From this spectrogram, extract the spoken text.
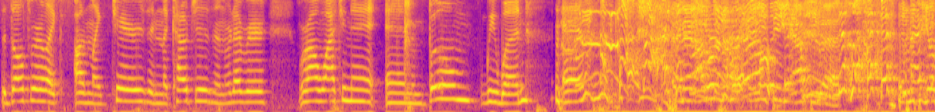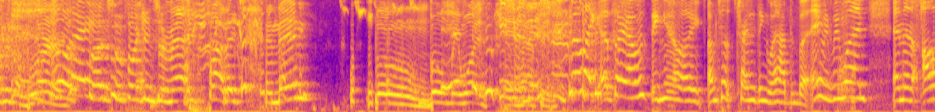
The adults were like on like chairs and the couches and whatever. We're all watching it, and boom, we won. And And then I don't remember anything after that. Everything else was a blur. That was such a fucking dramatic plot. Like, and then Boom. boom, we won. It happened. but like, I'm sorry, I was thinking of, like I'm just trying to think what happened. But anyways, we won, and then all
